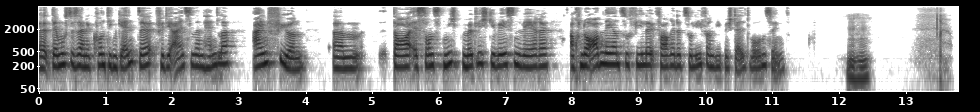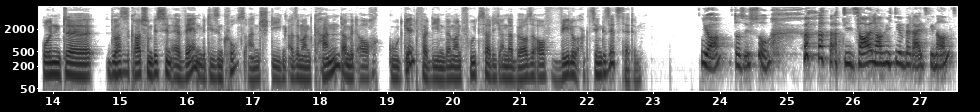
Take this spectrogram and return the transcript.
äh, der musste seine Kontingente für die einzelnen Händler einführen, ähm, da es sonst nicht möglich gewesen wäre, auch nur annähernd so viele Fahrräder zu liefern, wie bestellt worden sind. Mhm. Und äh, Du hast es gerade schon ein bisschen erwähnt mit diesen Kursanstiegen. Also man kann damit auch gut Geld verdienen, wenn man frühzeitig an der Börse auf Velo-Aktien gesetzt hätte. Ja, das ist so. Die Zahlen habe ich dir bereits genannt.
